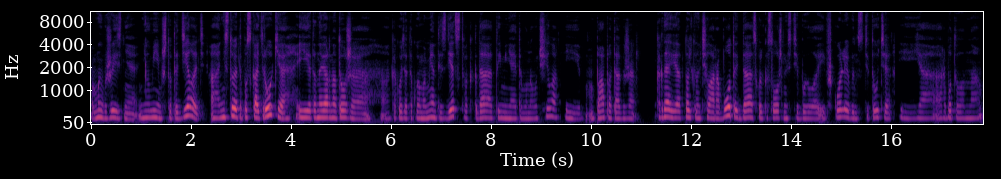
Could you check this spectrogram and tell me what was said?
мы в жизни не умеем что-то делать, не стоит опускать руки. И это, наверное, тоже какой-то такой момент из детства, когда ты меня этому научила, и папа также когда я только начала работать, да, сколько сложностей было и в школе, и в институте, и я работала на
